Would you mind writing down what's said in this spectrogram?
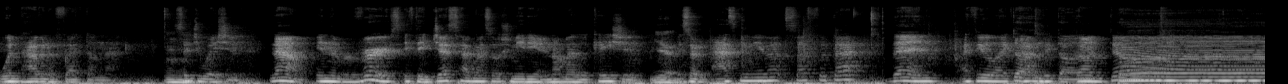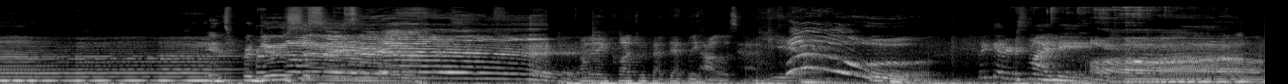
wouldn't have an effect on that Mhm. situation. Now, in the reverse, if they just had my social media and not my location, Yeah. and started asking me about stuff with that, then I feel like that would be Dun, dun, dun, dun. It's producer. Coming in clutch with that Deathly Hallows hat. Woo! Look at her smiling. Aww.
